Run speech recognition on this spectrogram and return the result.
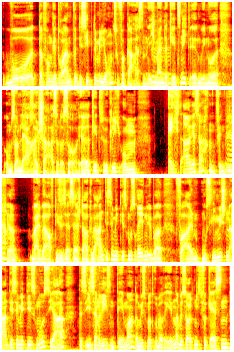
wo davon geträumt wird, die siebte Million zu vergasen. Ich meine, da mhm. geht's nicht irgendwie nur um so ein Lerchalschas oder so. Ja, da geht's wirklich um echt arge Sachen, finde ja. ich, ja. Weil wir auch dieses Jahr sehr stark über Antisemitismus reden, über vor allem muslimischen Antisemitismus. Ja, das ist ein Riesenthema, da müssen wir drüber reden, aber wir sollten nicht vergessen,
